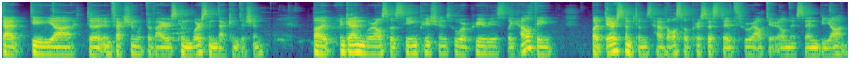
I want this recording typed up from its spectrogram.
that the uh, the infection with the virus can worsen that condition. But again, we're also seeing patients who were previously healthy, but their symptoms have also persisted throughout their illness and beyond.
